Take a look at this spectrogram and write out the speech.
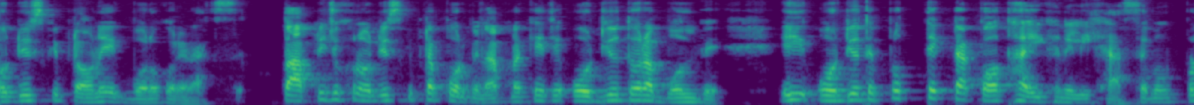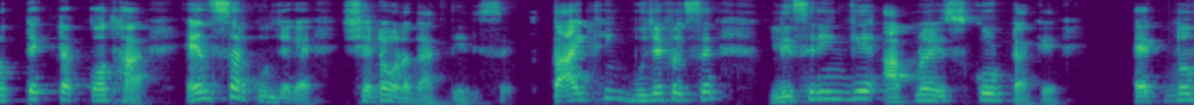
অডিও স্ক্রিপ্টটা অনেক বড় করে রাখছে। তো আপনি যখন অডিও স্ক্রিপ্টটা পড়বেন, আপনাকে যে অডিওতে ওরা বলবে, এই অডিওতে প্রত্যেকটা কথা এখানে লেখা আছে এবং প্রত্যেকটা কথা অ্যান্সার কোন জায়গায় সেটা ওরা দাগ দিয়ে দিচ্ছে তো আই থিঙ্ক বুঝে ফেলছেন লিসেনিং এ আপনার স্কোরটাকে একদম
